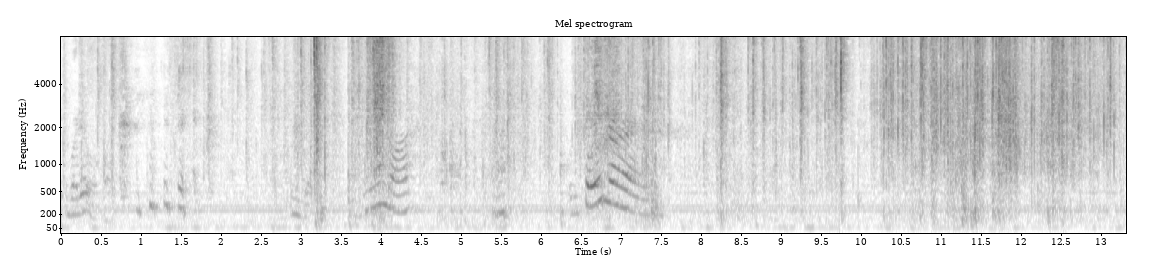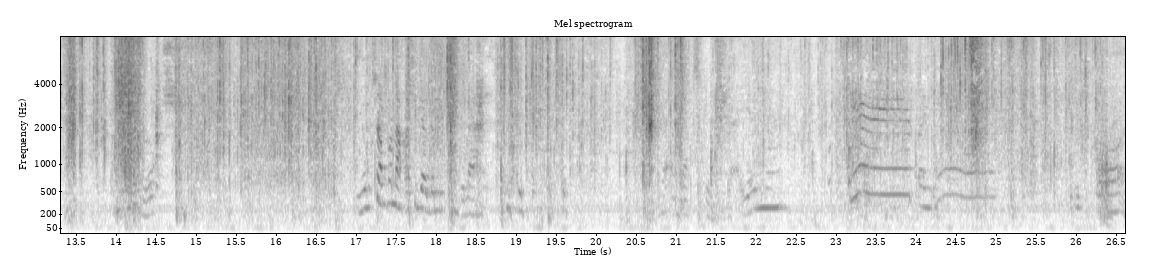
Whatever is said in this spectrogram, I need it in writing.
Ko ba rin? Hindi. Ayan o. Container. Oops. Nuksan ko na kasi gagamitin ko na. Na-unbox ko na siya. Ayan yung Yep! Ayan! Ito, ayan.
